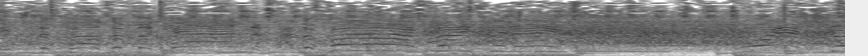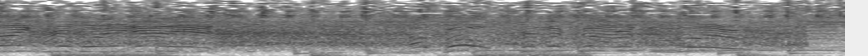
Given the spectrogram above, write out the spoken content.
It's the path of McCann and the follow-up the net. What a strike from Wade Elliott. A bolt from the claret and blue.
